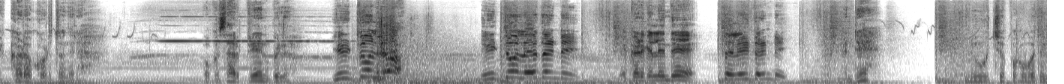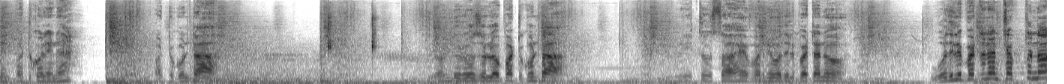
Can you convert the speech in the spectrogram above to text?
ఎక్కడో కొడుతుందిరా. ఒకసారి ప్రియని పిలు. ఇంట్లో లే ఇంట్లో లేదండి. ఎక్కడికి వెళ్ళింది తెలియదండి అంటే నువ్వు చెప్పకపోతే నేను పట్టుకోలేనా? పట్టుకుంటా. రెండు రోజుల్లో పట్టుకుంటా. నీతో సహా ఎవరిని వదిలిపెట్టను? వదిలిపెట్టనని చెప్తున్నా!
